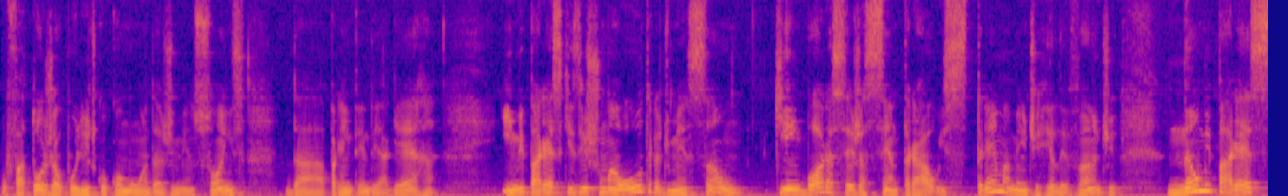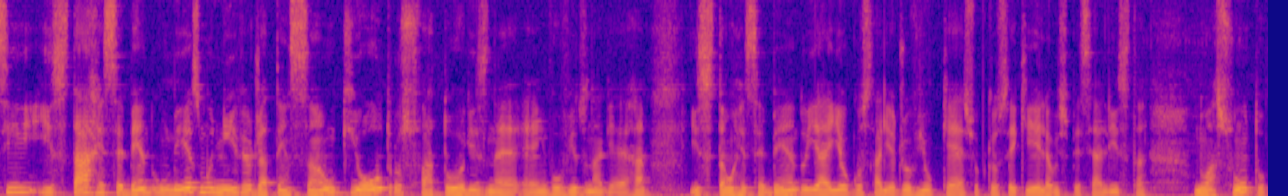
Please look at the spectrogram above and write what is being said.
o fator geopolítico como uma das dimensões para entender a guerra, e me parece que existe uma outra dimensão que, embora seja central, extremamente relevante, não me parece estar recebendo o mesmo nível de atenção que outros fatores né, é, envolvidos na guerra estão recebendo. E aí eu gostaria de ouvir o Cássio, porque eu sei que ele é o especialista no assunto.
